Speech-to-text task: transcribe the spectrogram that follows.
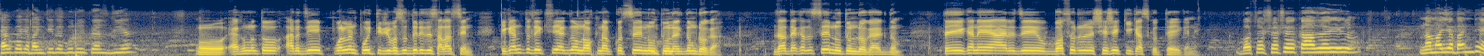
ছাউ করে বানতে হবে গুরুই পেঁচ দিয়ে। ও এখনও তো আর যে বললেন পঁয়ত্রিশ বছর ধরে যে চালাচ্ছেন এখানে তো দেখছি একদম নক নক করছে নতুন একদম ডোগা। যা দেখা যাচ্ছে নতুন ডোগা একদম। তাই এখানে আর যে বছরের শেষে কি কাজ করতে হয় এখানে? বছর শেষে কাজ নামাইয়া বান্ধে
